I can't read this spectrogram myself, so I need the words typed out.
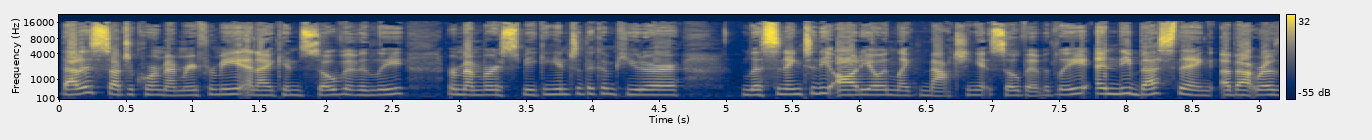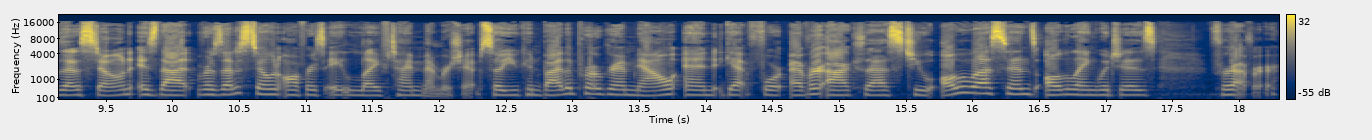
That is such a core memory for me, and I can so vividly remember speaking into the computer, listening to the audio and like matching it so vividly. And the best thing about Rosetta Stone is that Rosetta Stone offers a lifetime membership. So you can buy the program now and get forever access to all the lessons, all the languages forever.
